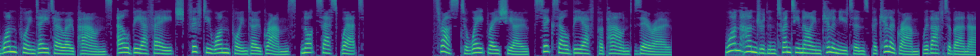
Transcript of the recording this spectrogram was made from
1.800 pounds, lbfh 51.0 grams, knots s wet. Thrust to weight ratio 6 lbf per pound 0. 129 kilonewtons per kilogram with afterburner.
